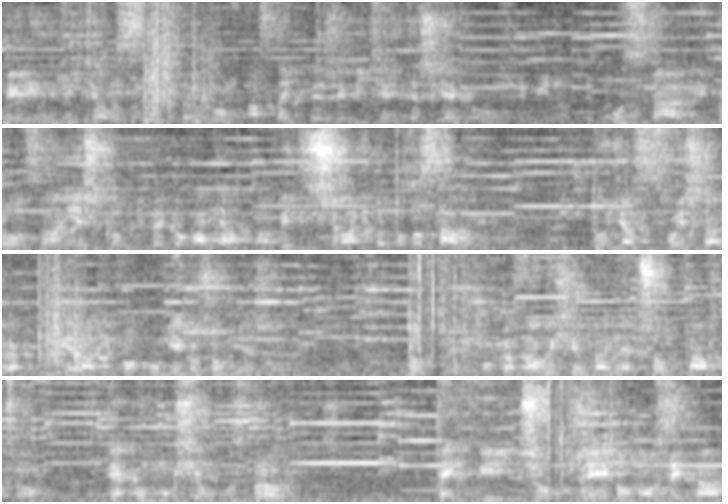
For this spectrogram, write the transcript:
Wilin widział snajperów, a snajperzy widzieli też jego. Uznali go za nieszkodliwego wariata, więc strzelali do pozostałych. Dudzia słyszał, jak ubierali wokół niego żołnierze. Dudy okazały się najlepszą tarczą, w jaką mógł się uzbroić. W tej chwili czuł, że jego muzyka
